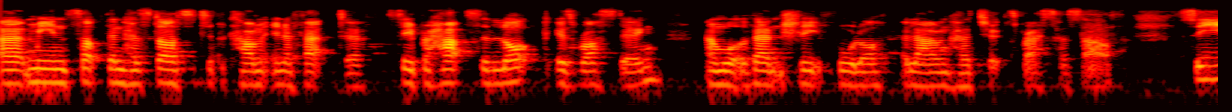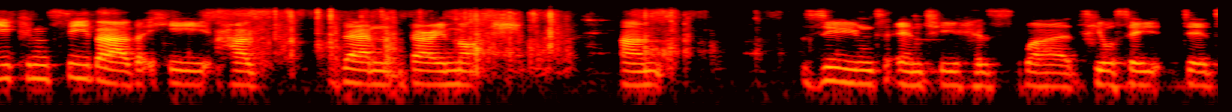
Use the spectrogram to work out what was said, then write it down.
uh, means something has started to become ineffective. So perhaps the lock is rusting and will eventually fall off, allowing her to express herself. So you can see there that he has then very much um, zoomed into his words. He also did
